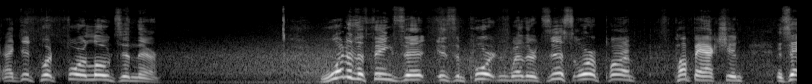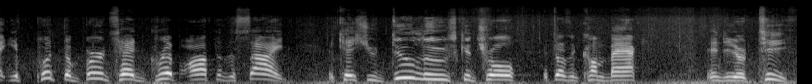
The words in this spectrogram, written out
And I did put four loads in there. One of the things that is important, whether it's this or a pump, pump action, is that you put the bird's head grip off to the side in case you do lose control, it doesn't come back into your teeth.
